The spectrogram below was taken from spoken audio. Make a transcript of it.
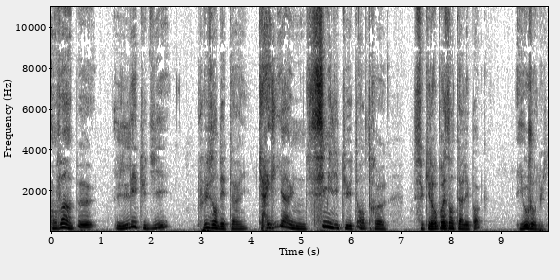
on va un peu l'étudier plus en détail, car il y a une similitude entre ce qu'il représentait à l'époque et aujourd'hui.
